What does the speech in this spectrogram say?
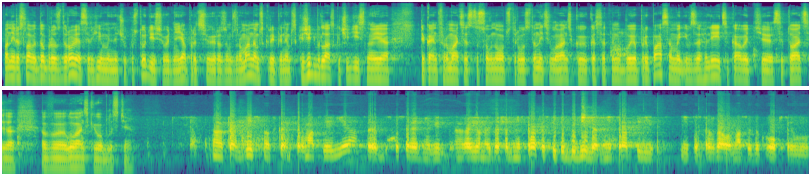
Пане Ярославе, доброго здоров'я. Сергій Мельничук у студії. Сьогодні я працюю разом з Романом Скрипіним. Скажіть, будь ласка, чи дійсно є така інформація стосовно обстрілу станиці Луганської касетними боєприпасами, і взагалі цікавить е, ситуація в Луганській області? Так, дійсно така інформація є. Це безпосередньо від районної держадміністрації, оскільки будівля адміністрації і постраждала внаслідок обстрілу.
